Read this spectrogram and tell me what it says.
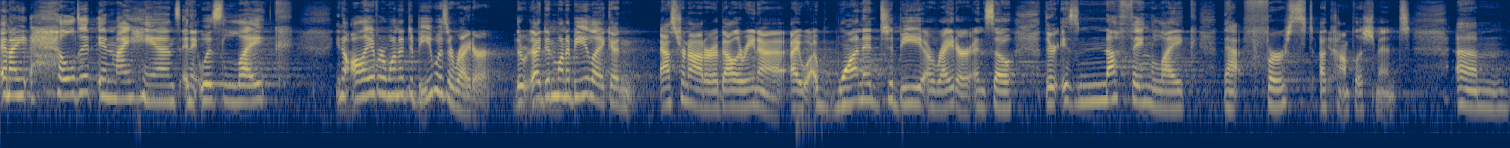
And I held it in my hands, and it was like, you know, all I ever wanted to be was a writer. I didn't want to be like an astronaut or a ballerina. I, I wanted to be a writer. And so there is nothing like that first accomplishment. Um,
